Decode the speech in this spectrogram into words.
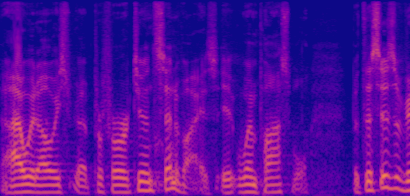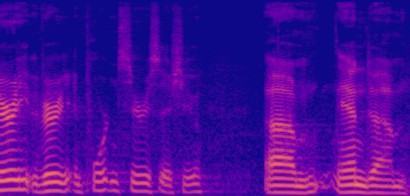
I would always uh, prefer to incentivize it when possible. But this is a very, very important, serious issue. Um, and um,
